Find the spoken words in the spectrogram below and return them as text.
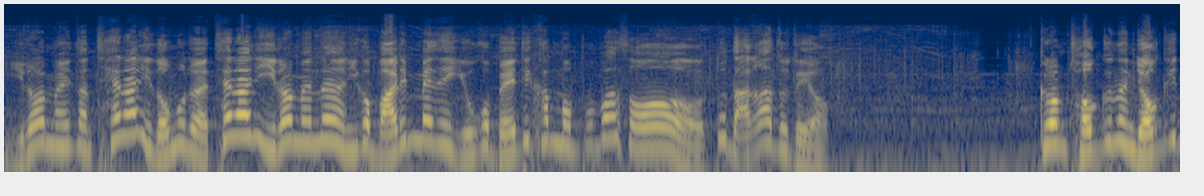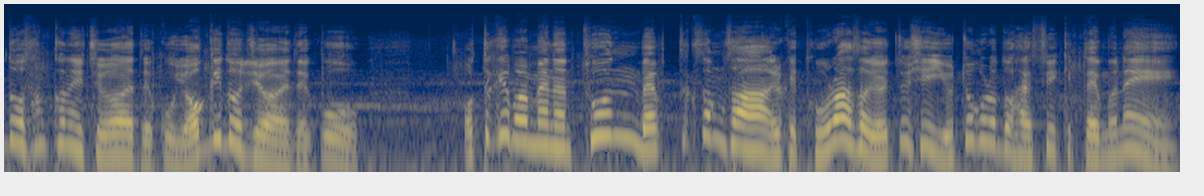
이러면 일단 테란이 너무 좋아요. 테란이 이러면은 이거 마린 메딕 요거 메딕 한번 뽑아서 또 나가도 돼요. 그럼 저그는 여기도 상권을 지어야 되고 여기도 지어야 되고 어떻게 보면은 툰맵 특성상 이렇게 돌아서 12시 이쪽으로도 갈 수 있기 때문에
